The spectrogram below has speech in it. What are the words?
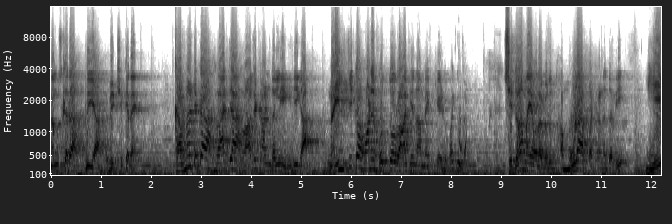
ನಮಸ್ಕಾರ ಪ್ರಿಯ ವೀಕ್ಷಕರೇ. ಕರ್ನಾಟಕ ರಾಜ್ಯ ರಾಜಕಾರಣದಲ್ಲಿ ಇದೀಗ ನೈತಿಕ ಹೊಣೆ ಹೊತ್ತು ರಾಜೀನಾಮೆ ಕೇಳುವ ಯುಗ. ಸಿದ್ದರಾಮಯ್ಯ ಅವರ ವಿರುದ್ಧ ಮೂಡಾ ಪ್ರಕರಣದಲ್ಲಿ ಎ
